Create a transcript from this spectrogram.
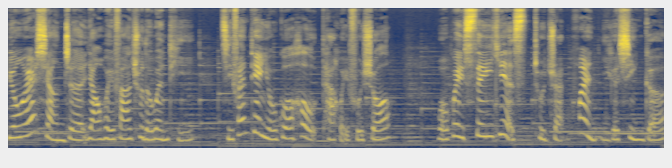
泳儿想着耀辉发出的问题，几番电邮过后，他回复说。我会 say yes to 转换一个性格。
